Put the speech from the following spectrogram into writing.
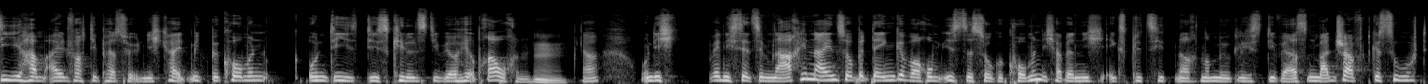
Die haben einfach die Persönlichkeit mitbekommen und die, die Skills, die wir hier brauchen. Mhm. Ja. Und ich, wenn ich es jetzt im Nachhinein so bedenke, warum ist es so gekommen? Ich habe ja nicht explizit nach einer möglichst diversen Mannschaft gesucht,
